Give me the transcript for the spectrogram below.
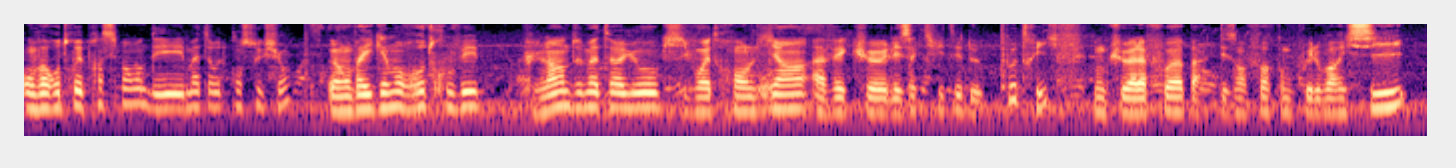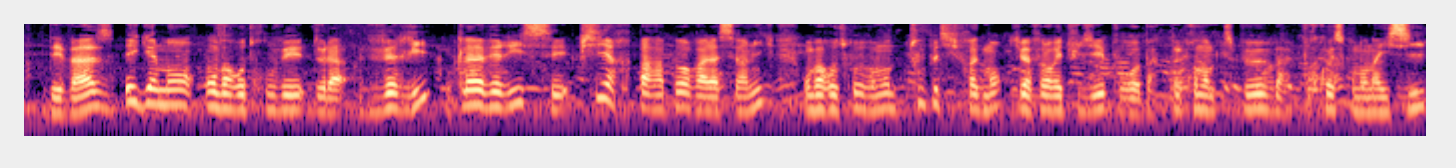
On va retrouver principalement des matériaux de construction. On va également retrouver plein de matériaux qui vont être en lien avec les activités de poterie. Donc à la fois bah, des amphores comme vous pouvez le voir ici, des vases. Également, on va retrouver de la verrerie. Donc là, la verrerie, c'est pire par rapport à la céramique. On va retrouver vraiment de tout petits fragments qu'il va falloir étudier pour bah, comprendre un petit peu bah, pourquoi est-ce qu'on en a ici.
